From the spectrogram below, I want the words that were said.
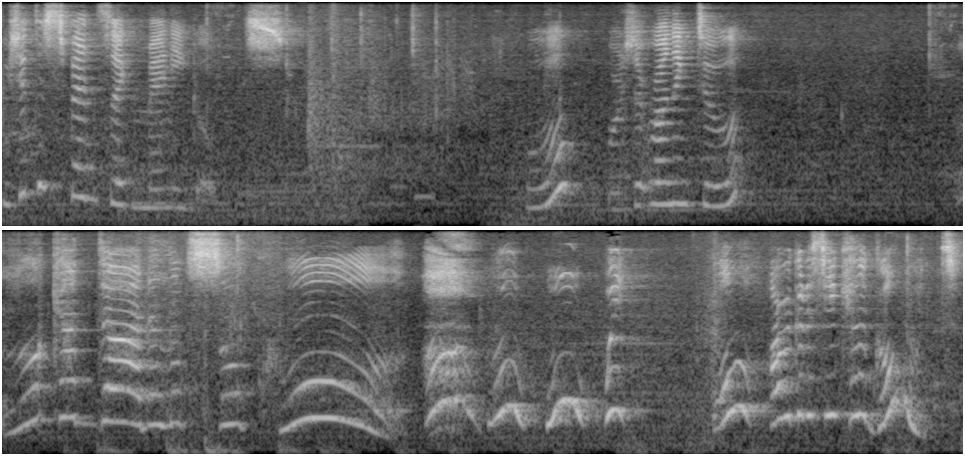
We should dispense like many goats. Ooh, where's it running to? Look at that! That looks so cool! ooh, ooh, wait! Oh, are we gonna see a killer goat?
